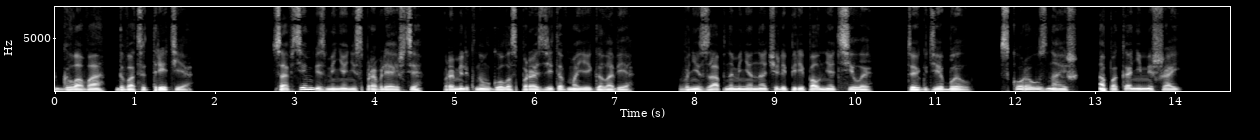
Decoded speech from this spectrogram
Глава 23. «Совсем без меня не справляешься?» — промелькнул голос паразита в моей голове. Внезапно меня начали переполнять силы. «Ты где был? Скоро узнаешь, а пока не мешай».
